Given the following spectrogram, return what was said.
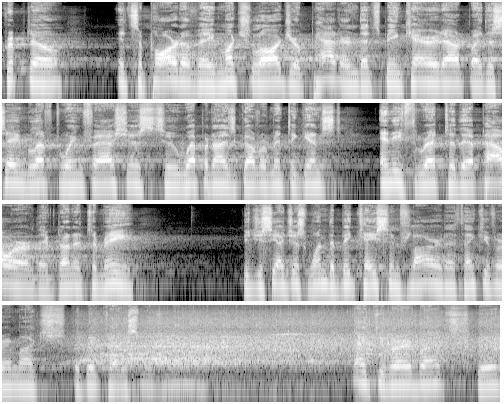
crypto, it's a part of a much larger pattern that's being carried out by the same left wing fascists who weaponize government against any threat to their power. They've done it to me. Did you see I just won the big case in Florida? Thank you very much. The big case. Thank you very much. Good.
